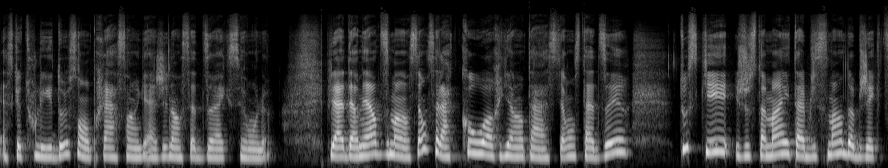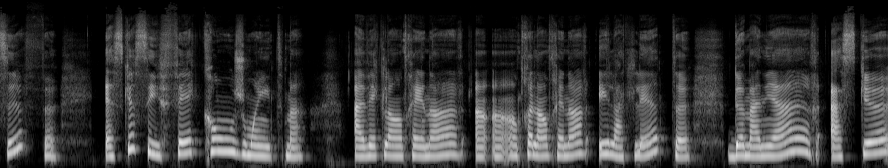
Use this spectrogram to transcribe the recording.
Est-ce que tous les deux sont prêts à s'engager dans cette direction-là? Puis la dernière dimension, c'est la co-orientation, c'est-à-dire tout ce qui est justement établissement d'objectifs. Est-ce que c'est fait conjointement? Avec l'entraîneur, entre l'entraîneur et l'athlète, de manière à ce que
